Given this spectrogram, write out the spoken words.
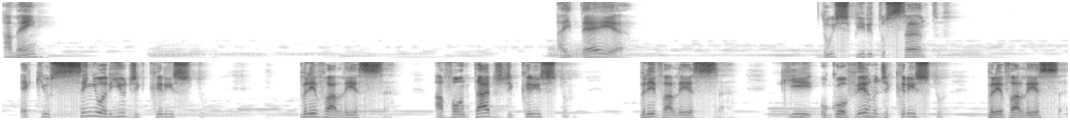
Amém? A ideia do Espírito Santo é que o senhorio de Cristo prevaleça, a vontade de Cristo prevaleça, que o governo de Cristo prevaleça,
